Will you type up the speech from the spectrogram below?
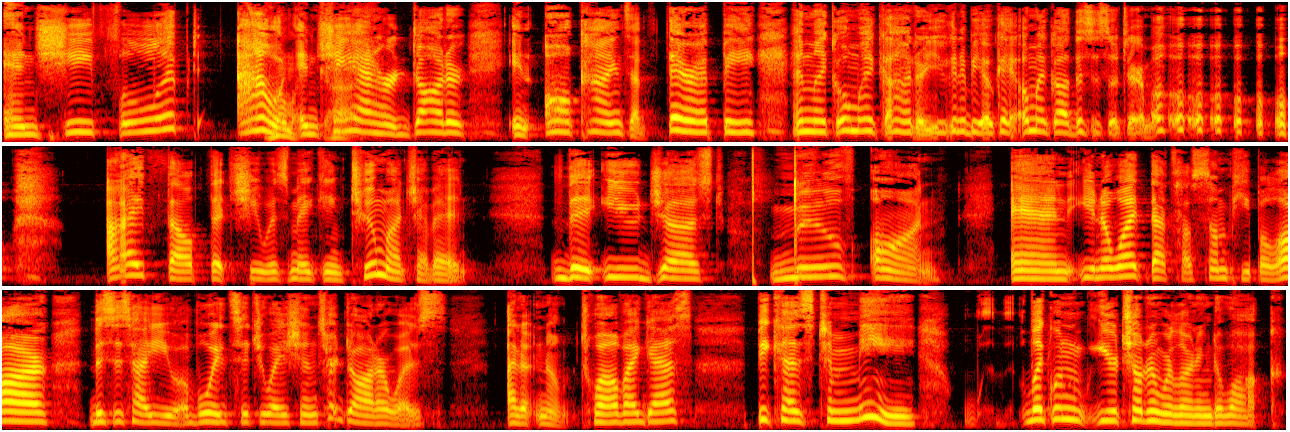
And she flipped Oh out and she had her daughter in all kinds of therapy and like, oh my God, are you going to be okay? Oh my God, this is so terrible. I felt that she was making too much of it, that you just move on. And you know what? That's how some people are. This is how you avoid situations. Her daughter was, I don't know, 12, I guess. Because to me, like when your children were learning to walk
